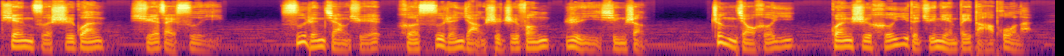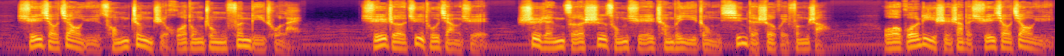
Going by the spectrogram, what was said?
天子师官，学在四夷。私人讲学和私人养士之风日益兴盛，政教合一、官师合一的局面被打破了。学校教育从政治活动中分离出来，学者聚图讲学，士人则师从学，成为一种新的社会风尚。我国历史上的学校教育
